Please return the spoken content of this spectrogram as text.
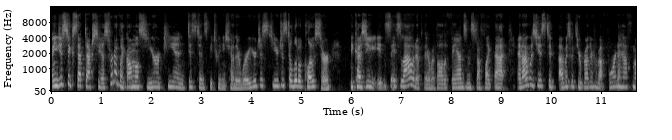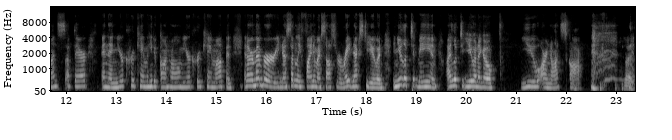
and you just accept actually a sort of like almost European distance between each other where you're just, you're just a little closer because you it's it's loud up there with all the fans and stuff like that. And I was used to I was with your brother for about four and a half months up there, and then your crew came. He'd have gone home. Your crew came up, and and I remember you know suddenly finding myself sort of right next to you, and and you looked at me, and I looked at you, and I go, you are not Scott. right.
